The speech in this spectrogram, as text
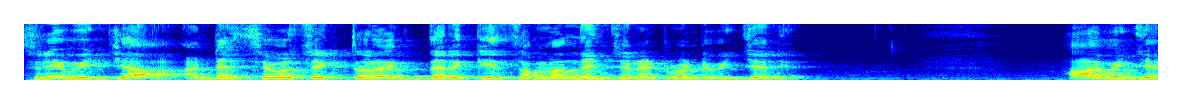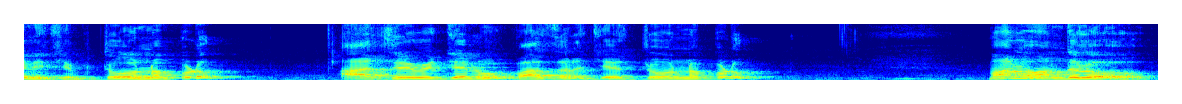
శ్రీ విద్య అంటే శివశక్తులందరికీ ఇద్దరికి సంబంధించినటువంటి విద్యని ఆ విద్యని చెప్తూ ఉన్నప్పుడు ఆ శ్రీ విద్యను ఉపాసన చేస్తూ ఉన్నప్పుడు మనం అందులో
